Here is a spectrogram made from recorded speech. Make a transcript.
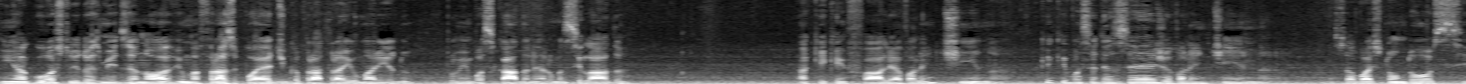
em agosto de 2019 uma frase poética para atrair o marido para uma emboscada, né? Era uma cilada. Aqui quem fala é a Valentina. O que, que você deseja, Valentina? A sua voz tão doce.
